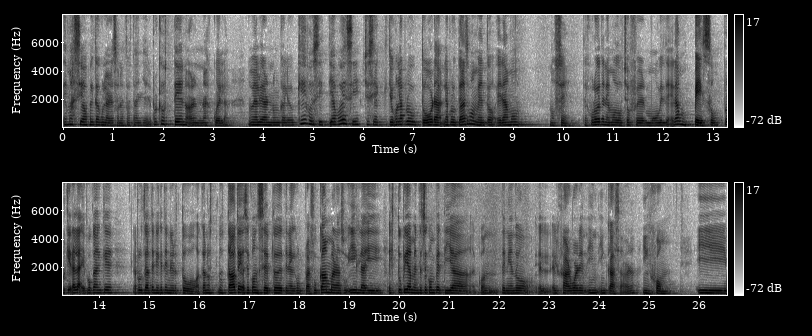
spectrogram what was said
demasiado espectaculares son estos talleres. ¿Por qué ustedes no abren una escuela? No me voy a olvidar nunca. Le digo, ¿qué? Pues sí, tía, voy a decir. Yo decía, yo con la productora, la productora en ese momento éramos, no sé, te juro que teníamos dos choferes móviles, era un peso, porque era la época en que la productora tenía que tener todo. Acá no, no, estaba ese concepto de tener que comprar su cámara, su isla y estúpidamente se competía con teniendo el, el hardware en, casa, ¿verdad? In home. Y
